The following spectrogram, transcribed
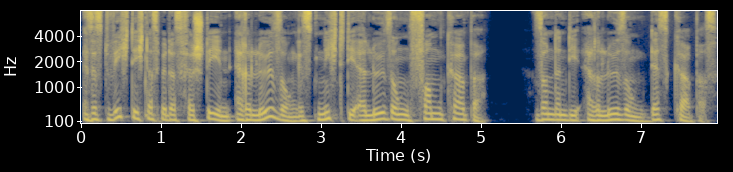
Es ist wichtig, dass wir das verstehen. Erlösung ist nicht die Erlösung vom Körper, sondern die Erlösung des Körpers.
